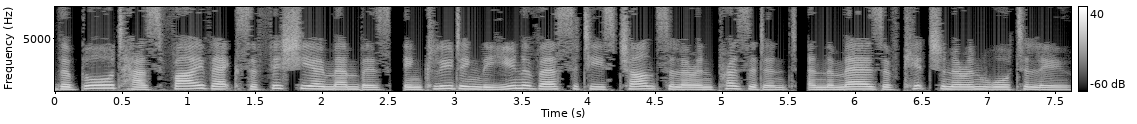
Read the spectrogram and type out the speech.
The board has five ex officio members, including the university's chancellor and president, and the mayors of Kitchener and Waterloo.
